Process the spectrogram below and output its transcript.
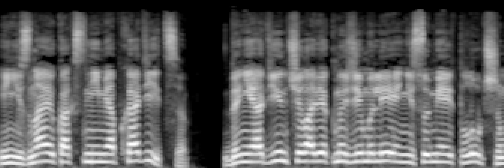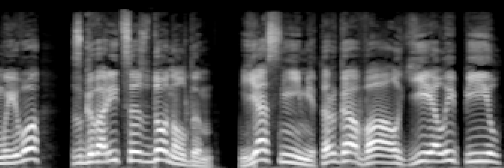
и не знаю, как с ними обходиться. Да ни один человек на земле не сумеет лучше моего сговориться с Доналдом. Я с ними торговал, ел и пил,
